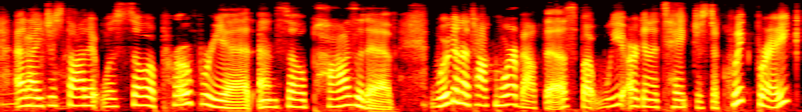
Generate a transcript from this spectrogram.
Mm-hmm. And I just thought it was so appropriate and so positive. We're going to talk more about this, but we are going to take just a quick break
